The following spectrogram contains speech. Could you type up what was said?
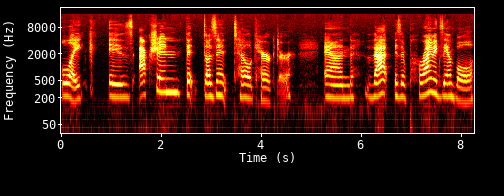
like is action that doesn't tell character. And that is a prime example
